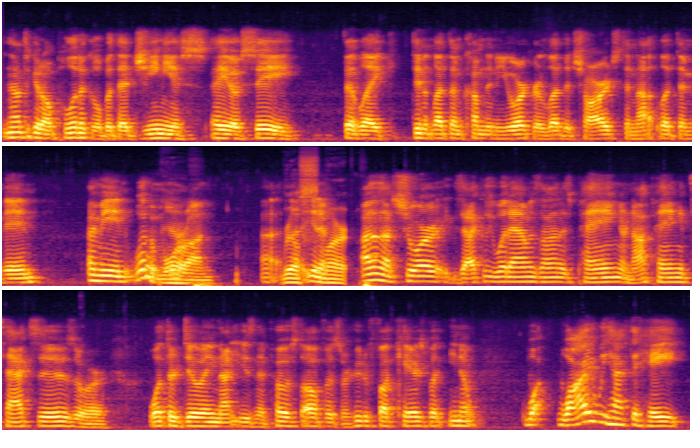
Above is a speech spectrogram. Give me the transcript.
not to get all political, but that genius AOC that like didn't let them come to New York or led the charge to not let them in. I mean, what a moron. Uh, Real uh, know, smart. I'm not sure exactly what Amazon is paying or not paying in taxes or what they're doing, not using the post office or who the fuck cares. But you know, wh- why we have to hate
